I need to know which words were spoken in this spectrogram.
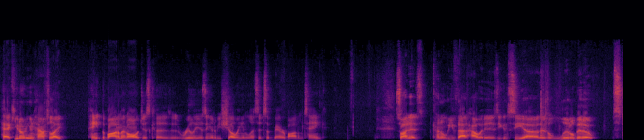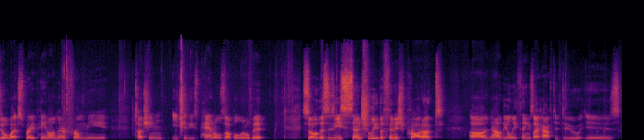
heck, you don't even have to, like, paint the bottom at all just because it really isn't going to be showing unless it's a bare bottom tank. So I just kind of leave that how it is. You can see uh, there's a little bit of still wet spray paint on there from me touching each of these panels up a little bit. So this is essentially the finished product. Uh, now the only things I have to do is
